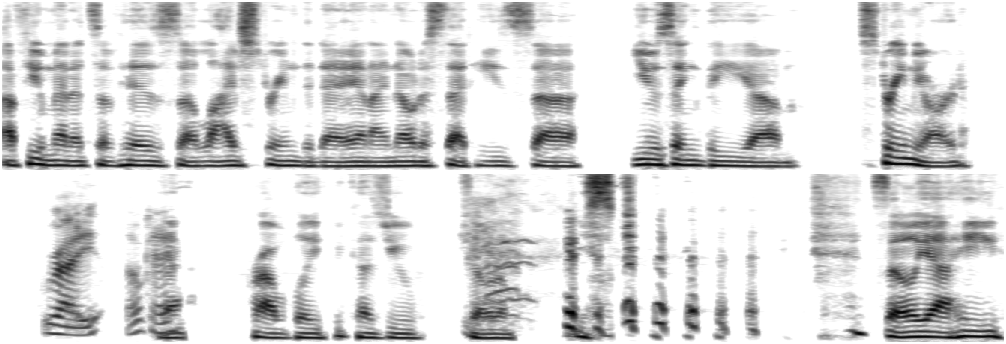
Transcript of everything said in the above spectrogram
a few minutes of his uh, live stream today, and I noticed that he's uh, using the um, Streamyard Right. Okay. Yeah. probably because you showed him. So yeah, he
